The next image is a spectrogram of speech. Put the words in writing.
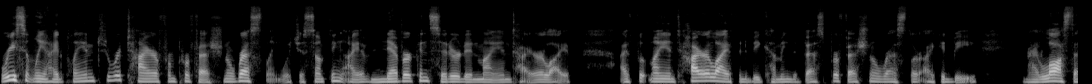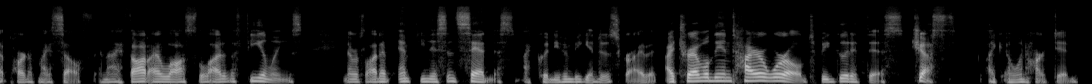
Recently, I had planned to retire from professional wrestling, which is something I have never considered in my entire life. I've put my entire life into becoming the best professional wrestler I could be, and I lost that part of myself. And I thought I lost a lot of the feelings. And there was a lot of emptiness and sadness. I couldn't even begin to describe it. I traveled the entire world to be good at this, just like Owen Hart did.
